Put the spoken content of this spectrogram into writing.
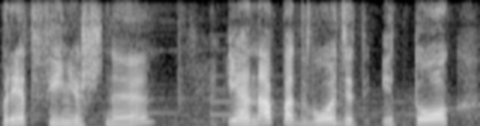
предфинишная, и она подводит итог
